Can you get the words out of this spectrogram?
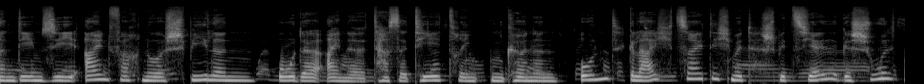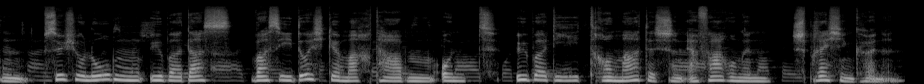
an dem sie einfach nur spielen oder eine Tasse Tee trinken können und gleichzeitig mit speziell geschulten Psychologen über das, was sie durchgemacht haben und über die traumatischen Erfahrungen sprechen können.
